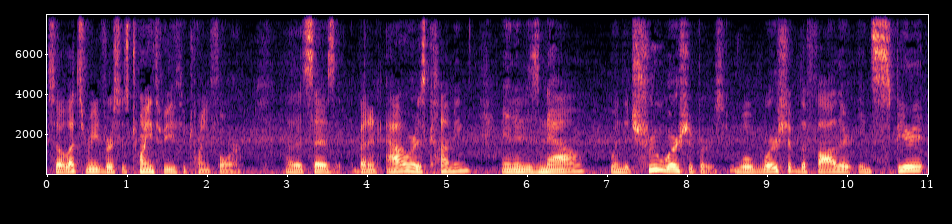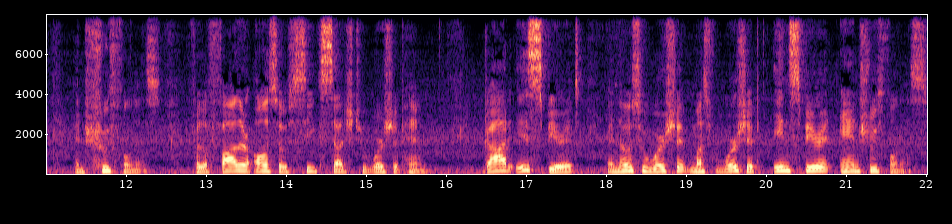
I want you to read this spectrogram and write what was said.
So let's read verses 23 through 24. Uh, that says, But an hour is coming, and it is now when the true worshippers will worship the Father in spirit and truthfulness, for the Father also seeks such to worship him. God is spirit, and those who worship must worship in spirit and truthfulness.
